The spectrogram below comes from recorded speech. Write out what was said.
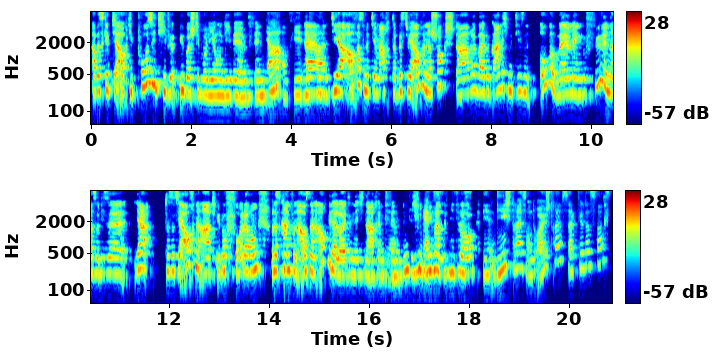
aber es gibt ja auch die positive Überstimulierung, die wir empfinden. Ja, auf jeden ähm, Fall. Die ja auch was mit dir macht. Da bist du ja auch in der Schockstarre, weil du gar nicht mit diesen overwhelming Gefühlen, also diese, ja, das ist ja auch eine Art Überforderung und das kann von außen dann auch wieder Leute nicht nachempfinden. Ja. Wie, wie man dieses, so die, Stress und Eustress, sagt dir das was?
